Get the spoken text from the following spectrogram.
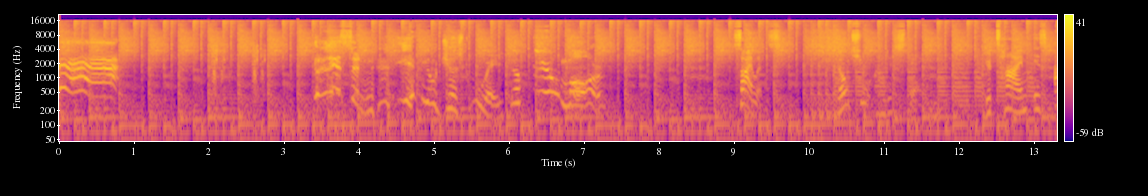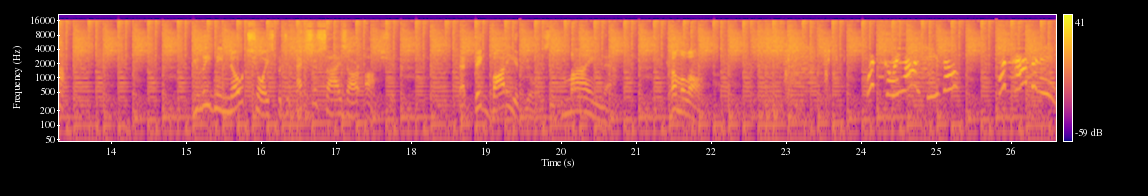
Ah! Listen! If you'll just wait a few more... Silence. Don't you understand? Your time is up. You leave me no choice but to exercise our option. That big body of yours is mine now. Come along. What's going on, Teisel? What's happening?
